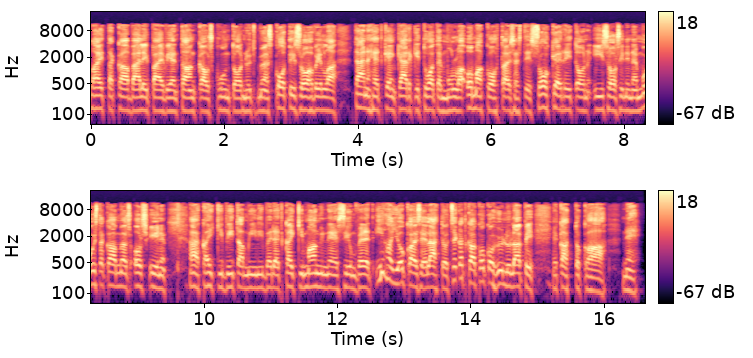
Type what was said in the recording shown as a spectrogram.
laittakaa välipäivien tankkaus kuntoon nyt myös kotisohvilla, tämän hetken kärkituote mulla omakohtaisesti. Sokeriton iso sininen, muistakaa myös Oshin äh, kaikki vitamiinivedet, kaikki magnesiumvedet, ihan jokaiseen lähtöön, tsekatkaa koko hylly läpi ja kattokaa ne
